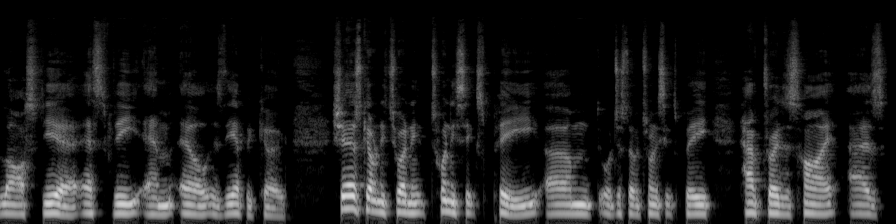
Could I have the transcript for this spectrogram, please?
last year. SVML is the EPIC code. Shares currently 20, 26p, um, or just over 26p, have traded as high as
